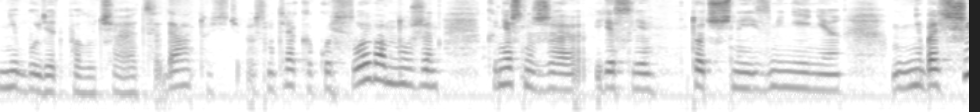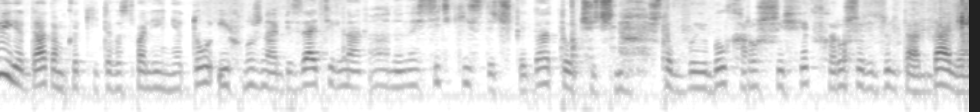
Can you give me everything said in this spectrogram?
не будет, получается, да, то есть смотря какой слой вам нужен. Конечно же, если точечные изменения небольшие, да, там какие-то воспаления, то их нужно обязательно а, наносить кисточкой, да, точечно, чтобы был хороший эффект, хороший результат. Далее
